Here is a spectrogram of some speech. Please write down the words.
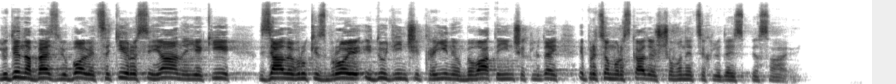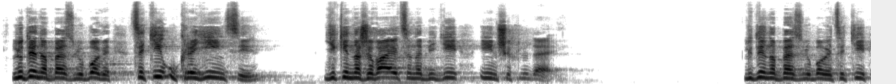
Людина без любові це ті росіяни, які взяли в руки зброю, йдуть в інші країни вбивати інших людей, і при цьому розказують, що вони цих людей спасають. Людина без любові це ті українці, які наживаються на біді інших людей. Людина без любові це ті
